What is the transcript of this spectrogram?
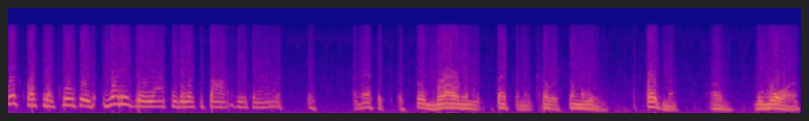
First question, of course, is what is your reaction to what you saw here tonight? an ethic It's so broad in its spectrum. It covers so many segments of the war,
